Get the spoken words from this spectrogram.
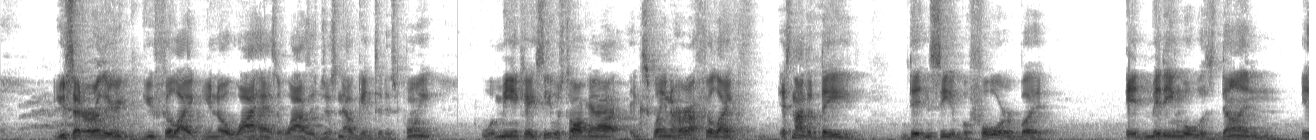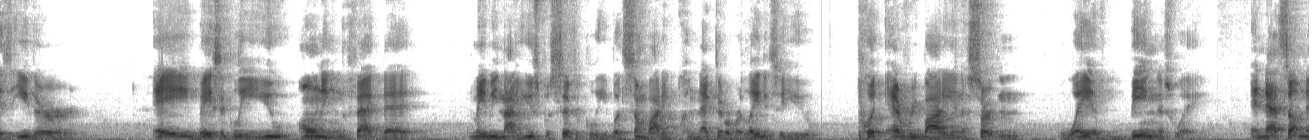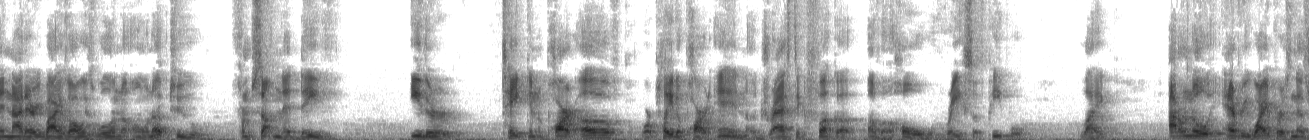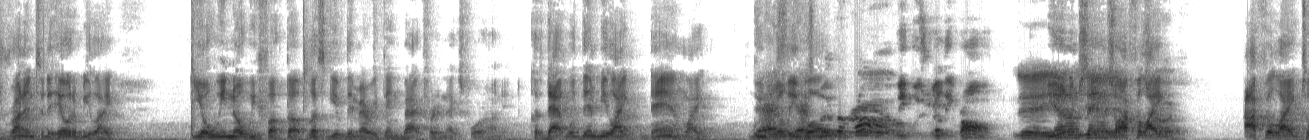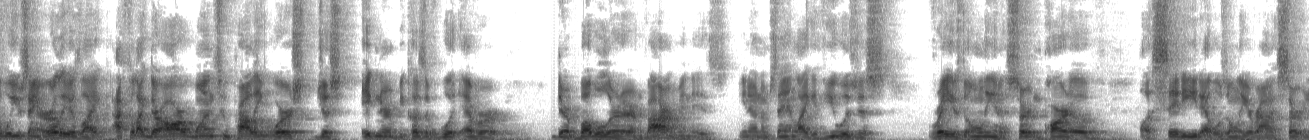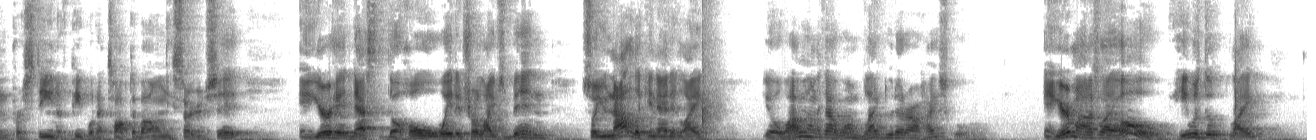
you said earlier, you feel like you know why has it? Why is it just now getting to this point? When me and KC was talking, I explained to her. I feel like it's not that they didn't see it before, but admitting what was done is either a basically you owning the fact that maybe not you specifically, but somebody connected or related to you put everybody in a certain way of being this way. And that's something that not everybody's always willing to own up to from something that they've either taken a part of or played a part in a drastic fuck up of a whole race of people. Like, I don't know every white person that's running to the hill to be like, yo, we know we fucked up. Let's give them everything back for the next 400. Because that would then be like, damn, like, we That's- really that's was, the real- we was really wrong. Yeah, You know what I'm saying? So I feel like- sure. I feel like to what you were saying earlier is like I feel like there are ones who probably were just ignorant because of whatever their bubble or their environment is. You know what I'm saying? Like if you was just raised only in a certain part of a city that was only around a certain pristine of people that talked about only certain shit, in your head that's the whole way that your life's been. So you're not looking at it like, yo, why we only got one black dude at our high school? In your mind, it's like, oh, he was the like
